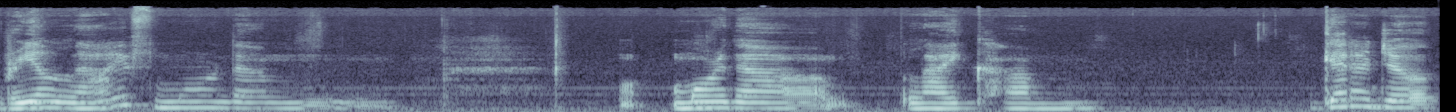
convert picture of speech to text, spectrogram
real life, more than more than like um, get a job,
